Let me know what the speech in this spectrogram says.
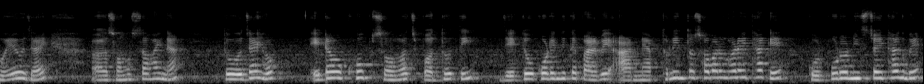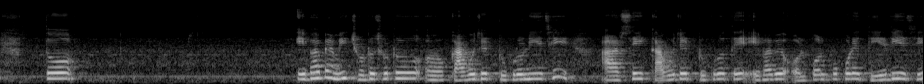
হয়েও যায়। সমস্যা হয় না। তো যাই হোক এটাও খুব সহজ পদ্ধতি যে কেউ করে নিতে পারবে। আর ন্যাপথলিন তো সবার ঘরেই থাকে, কর্পূরও নিশ্চয়ই থাকবে। তো এভাবে আমি ছোট, ছোট কাগজের টুকরো নিয়েছি। আর সেই কাগজের টুকরোতে এভাবে অল্প, অল্প করে দিয়ে দিয়েছি।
